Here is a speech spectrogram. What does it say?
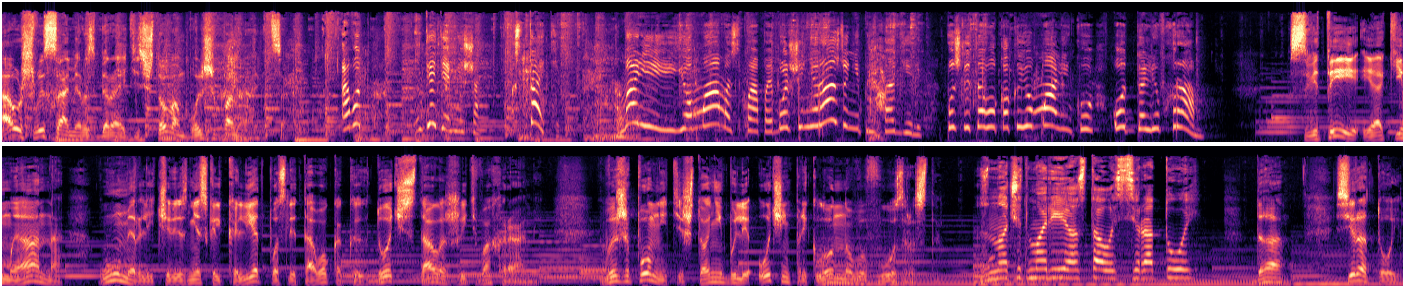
а уж вы сами разбирайтесь, что вам больше понравится дядя Миша, кстати Мария и ее мама с папой больше ни разу не приходили После того, как ее маленькую отдали в храм. Святые Иаким и Анна умерли через несколько лет после того, как их дочь стала жить во храме. Вы же помните, что они были очень преклонного возраста. Значит, Мария осталась сиротой? Да, сиротой.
